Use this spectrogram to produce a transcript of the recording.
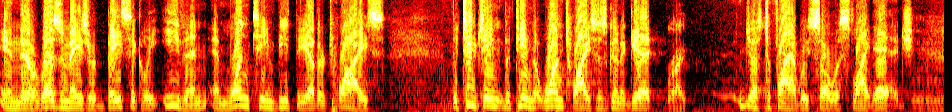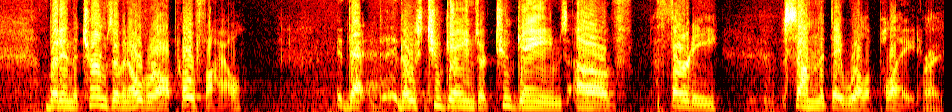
and their resumes are basically even, and one team beat the other twice, the two team, the team that won twice is going to get Right. justifiably so a slight edge. Mm-hmm. But in the terms of an overall profile, that, those two games are two games of 30, some that they will have played. Right.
